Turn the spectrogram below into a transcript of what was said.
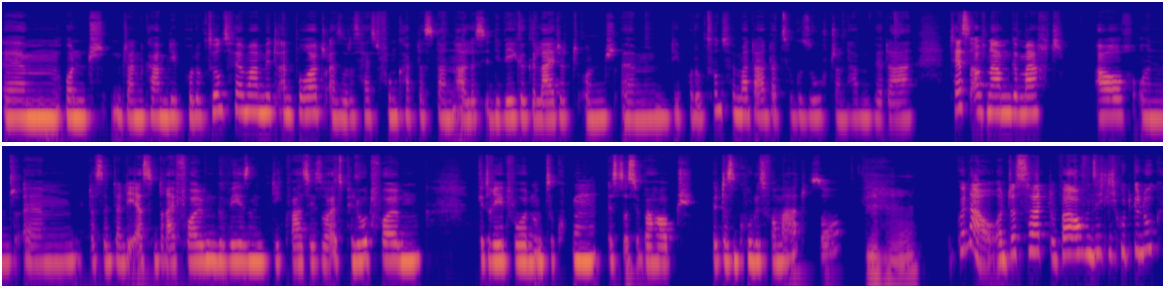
Ähm, und dann kam die Produktionsfirma mit an Bord. Also das heißt, Funk hat das dann alles in die Wege geleitet und ähm, die Produktionsfirma da dazu gesucht. Dann haben wir da Testaufnahmen gemacht auch und ähm, das sind dann die ersten drei Folgen gewesen, die quasi so als Pilotfolgen gedreht wurden, um zu gucken, ist das überhaupt, wird das ein cooles Format so? Mhm. Genau, und das hat, war offensichtlich gut genug.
